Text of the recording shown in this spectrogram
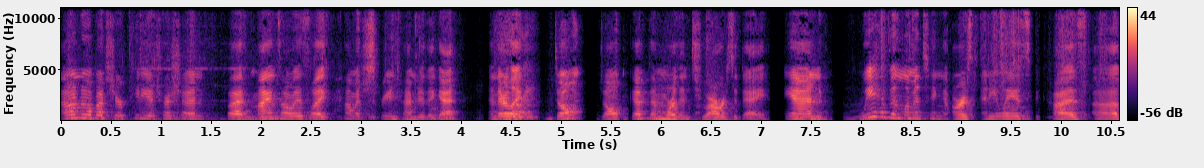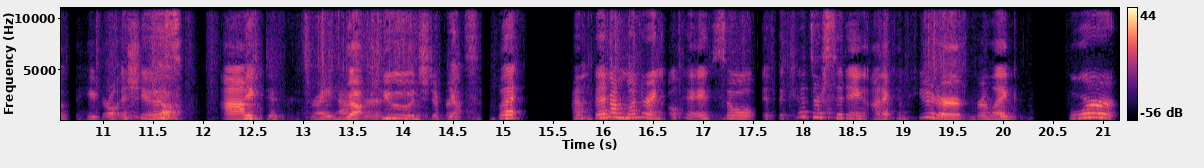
I don't know about your pediatrician, but mine's always like, how much screen time do they get? And they're right. like, don't don't get them more than two hours a day. And we have been limiting ours anyways because of behavioral issues. Yep. Um, Big difference, right? Yeah, huge difference. Yeah. But um, then I'm wondering, okay, so if the kids are sitting on a computer for mm-hmm. like four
